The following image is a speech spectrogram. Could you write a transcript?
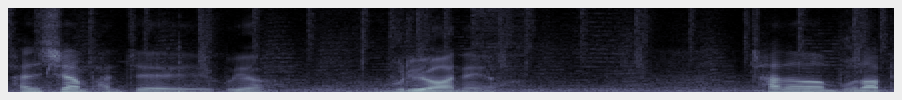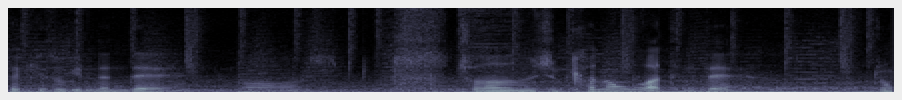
1시간 반째이고요. 무료하네요. 차는 문 앞에 계속 있는데 어, 전원은 지금 켜놓은 것 같은데 좀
